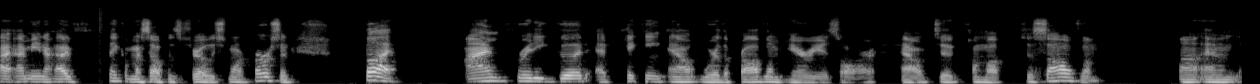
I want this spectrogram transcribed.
I, I mean, I think of myself as a fairly smart person, but I'm pretty good at picking out where the problem areas are, how to come up to solve them. Uh, and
